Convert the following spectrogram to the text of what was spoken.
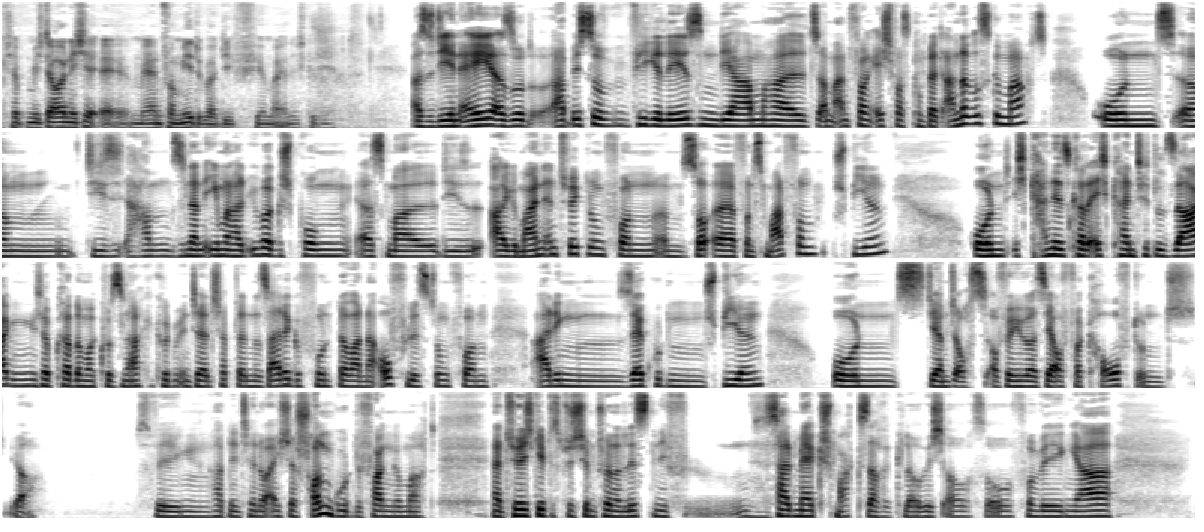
ich habe mich da auch nicht äh, mehr informiert über die Firma, ehrlich gesagt. Also DNA, also habe ich so viel gelesen, die haben halt am Anfang echt was komplett anderes gemacht und ähm, die haben sind dann irgendwann halt übergesprungen erstmal die allgemeine Entwicklung von ähm, so, äh, von Smartphone-Spielen und ich kann jetzt gerade echt keinen Titel sagen. Ich habe gerade noch mal kurz nachgeguckt im Internet. Ich habe da eine Seite gefunden, da war eine Auflistung von einigen sehr guten Spielen und die haben sich auch auf jeden Fall sehr oft verkauft und ja, Deswegen hat Nintendo eigentlich ja schon einen guten Fang gemacht. Natürlich gibt es bestimmt Journalisten, die, ist halt mehr Geschmackssache, glaube ich auch. So von wegen, ja,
